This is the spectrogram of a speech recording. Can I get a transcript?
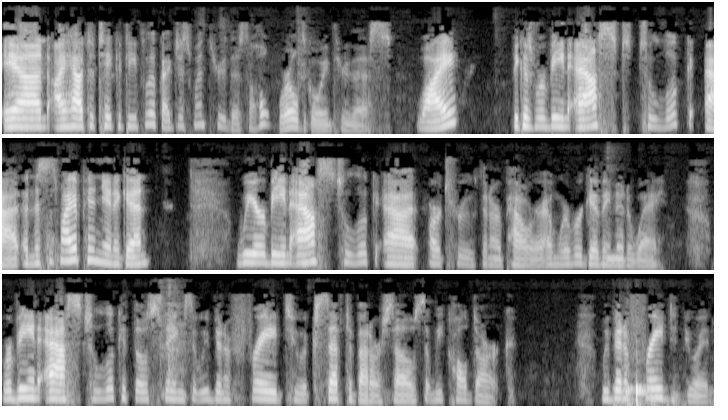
And I had to take a deep look. I just went through this. The whole world's going through this. Why? Because we're being asked to look at, and this is my opinion again, we are being asked to look at our truth and our power and where we're giving it away. We're being asked to look at those things that we've been afraid to accept about ourselves that we call dark. We've been afraid to do it.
